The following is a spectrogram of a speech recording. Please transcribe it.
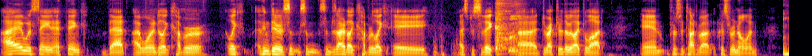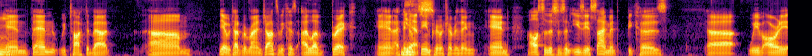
I was saying I think that I wanted to like cover like I think there's some some some desire to like cover like a a specific uh, director that we liked a lot. And first we talked about Christopher Nolan, and then we talked about um, yeah we talked about Rian Johnson because I love Brick and I think Yes. I've seen pretty much everything. And also this is an easy assignment because uh, we've already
